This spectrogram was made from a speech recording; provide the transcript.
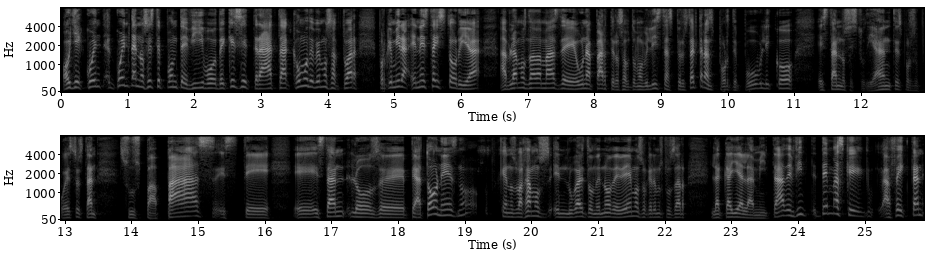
Oye, cuéntanos este Ponte Vivo, ¿de qué se trata? ¿Cómo debemos actuar? Porque mira, en esta historia hablamos nada más de una parte, los automovilistas, pero está el transporte público, están los estudiantes, por supuesto, están sus papás, este, eh, están los eh, peatones, ¿no? que nos bajamos en lugares donde no debemos o queremos cruzar la calle a la mitad, en fin, temas que afectan.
